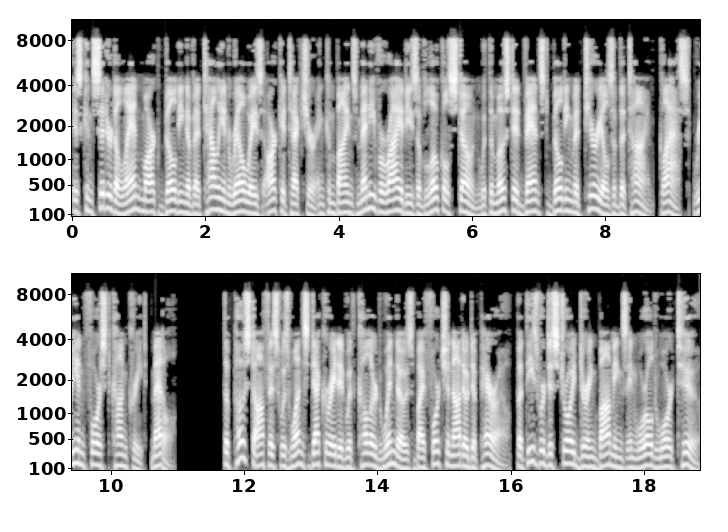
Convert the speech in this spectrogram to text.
is considered a landmark building of Italian railways architecture and combines many varieties of local stone with the most advanced building materials of the time, glass, reinforced concrete, metal. The post office was once decorated with colored windows by Fortunato Depero, but these were destroyed during bombings in World War II.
